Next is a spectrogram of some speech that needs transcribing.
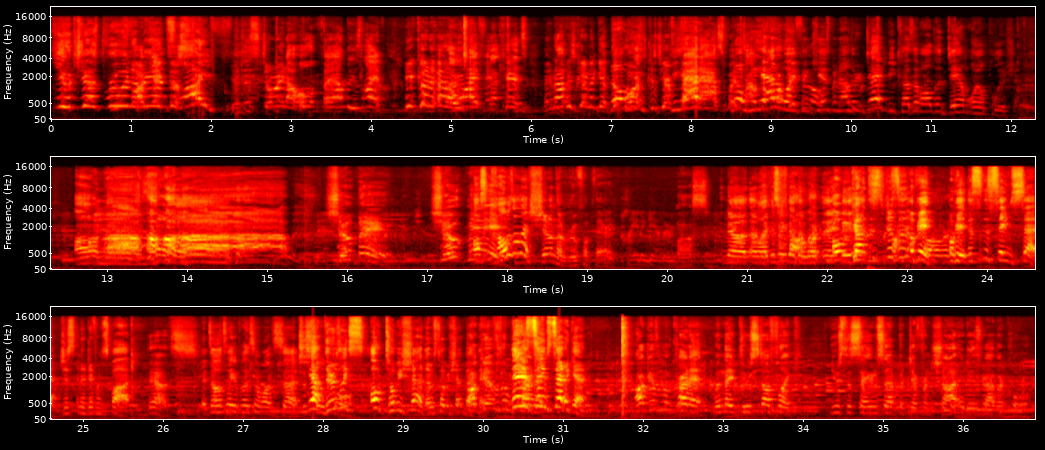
You just ruined a Fucking man's dis- life. You destroyed a whole family's life. He could have had I a mean, wife and kids, and now he's gonna get No, divorced because your he fat ass went No, he had a wife and hill. kids, but now they're dead because of all the damn oil pollution. Oh no! Ah! Shoot me! Shoot me! no. Also, how is all that shit on the roof up there? play together. Moss. No, I like to think that the oh, word. They, Oh they- god, this is just okay. Okay, this is the same set, just in a different spot. Yeah, it's. It's all taking place in one set. Just- Yeah, so there's cool. like oh Toby Shed. That was Toby Shed back I'll there. give them They the credit. same set again. I'll give them credit when they do stuff like use the same set but different shot. It is rather cool.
